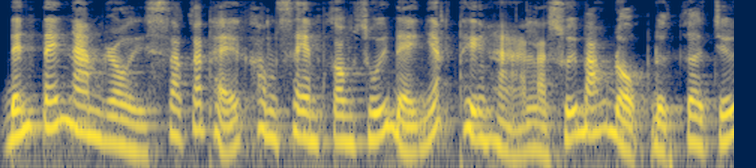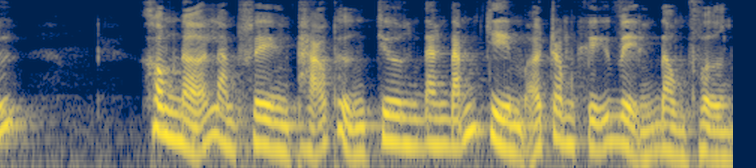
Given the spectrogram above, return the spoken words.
Đến Tế Nam rồi sao có thể không xem con suối đệ nhất thiên hạ là suối báo đột được cơ chứ? Không nỡ làm phiền Thảo Thượng Chương đang đắm chìm ở trong kỷ viện Đồng Phượng.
